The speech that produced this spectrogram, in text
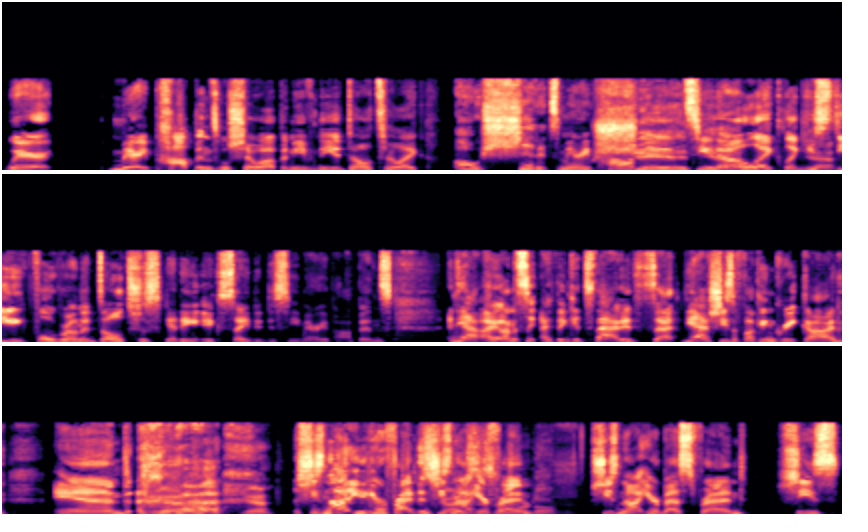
where. Mary Poppins will show up, and even the adults are like, "Oh shit, it's Mary oh, Poppins!" shit, You yeah. know, like like you Yeah. see full grown adults just getting excited to see Mary Poppins. And yeah, I honestly I think it's that. It's that yeah, she's a fucking Greek god and Yeah, yeah. she's not your friend and she's not your friend. immortal. She's not your best friend. She's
